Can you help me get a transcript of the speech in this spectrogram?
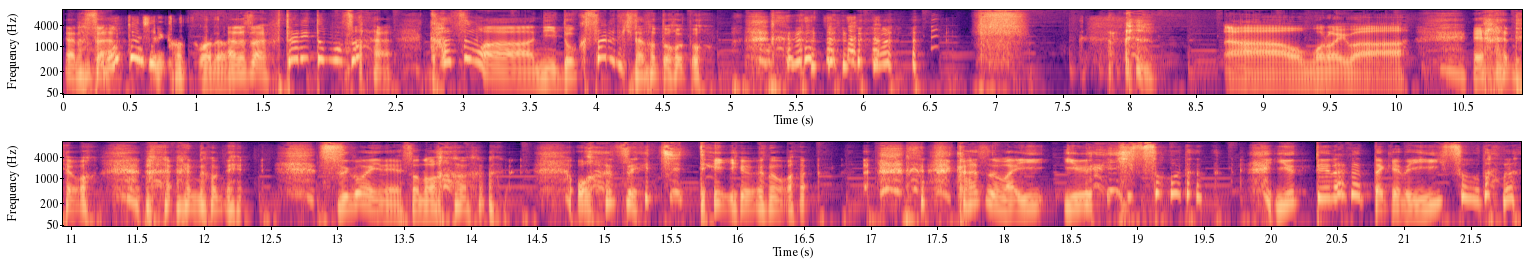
あのさ思っ、た以上にカズマだ。あのさ、二人ともさ、カズマに毒されてきたの、とうとう。あー、おもろいわ。いや、でも、あのね、すごいね、その、おせちっていうのは、カズマい言いそうだな。言ってなかったけど言いそうだな。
